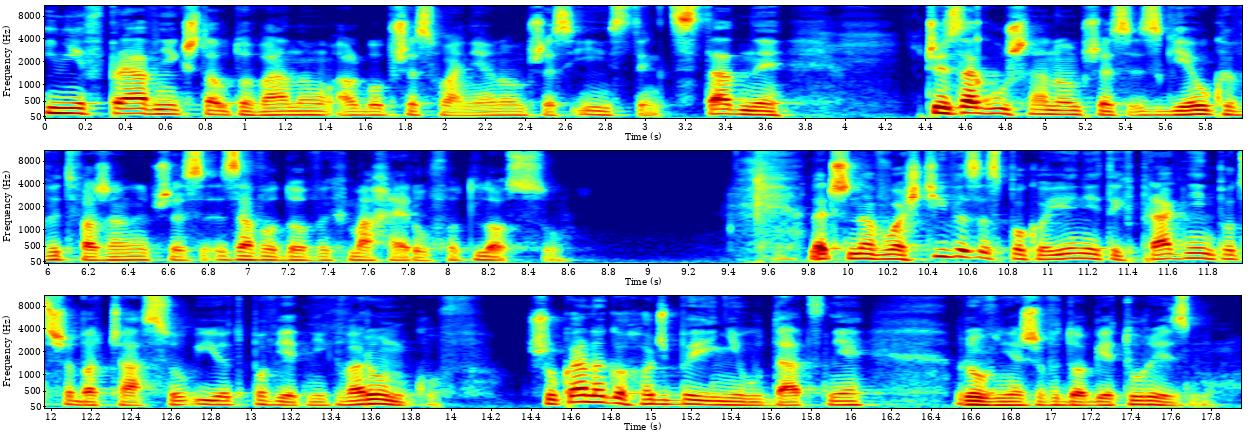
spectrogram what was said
i niewprawnie kształtowaną albo przesłanianą przez instynkt stadny, czy zagłuszaną przez zgiełk wytwarzany przez zawodowych macherów od losu. Lecz na właściwe zaspokojenie tych pragnień potrzeba czasu i odpowiednich warunków. Szukano go choćby i nieudatnie, również w dobie turyzmu.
